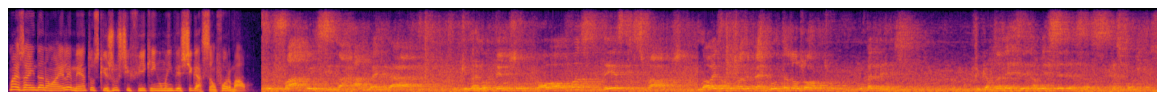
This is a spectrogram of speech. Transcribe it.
mas ainda não há elementos que justifiquem uma investigação formal. O fato em si narrado é grave que nós não temos são provas destes fatos. Nós vamos fazer perguntas aos órgãos competentes. Ficamos à mercê, à mercê dessas respostas.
